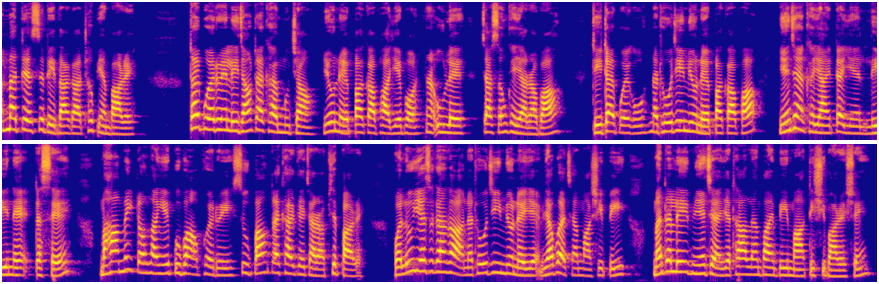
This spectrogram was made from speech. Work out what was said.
အမှတ်1စစ်ဒေသကထုတ်ပြန်ပါတယ်။တိုက်ပွဲတွင်လေကြောင်းတိုက်ခတ်မှုကြောင့်မြို့နယ်ပကဖရဲဘော်2ဦးလဲကြာဆုံးခဲ့ရတာပါ။ဒီတိုက်ပွဲကိုနှစ်ထိုးကြီးမြို့နယ်ပကဖမြင်းချံခရိုင်တပ်ရင်၄နဲ့30မဟာမိတ်တော်လှန်ရေးပူးပေါင်းအဖွဲ့တွေစုပေါင်းတိုက်ခိုက်ခဲ့ကြတာဖြစ်ပါတယ်။ ဝလူရဲစခန်းကနှစ်ထိုးကြီးမြို့နယ်ရဲ့မြောက်ဘက်ခြမ်းမှာရှိပြီးမန္တလေးမြင်းချံရထားလမ်းပိုင်းဘေးမှာတည်ရှိပါတယ်ရှင်။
